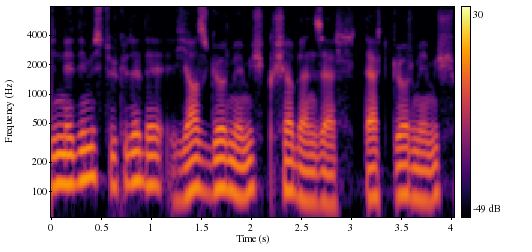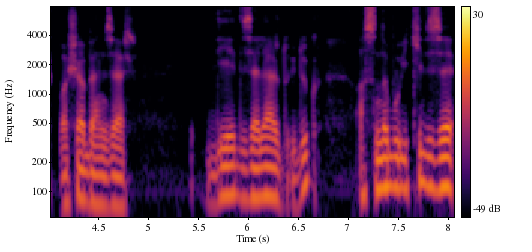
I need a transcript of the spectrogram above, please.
Dinlediğimiz türküde de yaz görmemiş kışa benzer, dert görmemiş başa benzer diye dizeler duyduk. Aslında bu iki dize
